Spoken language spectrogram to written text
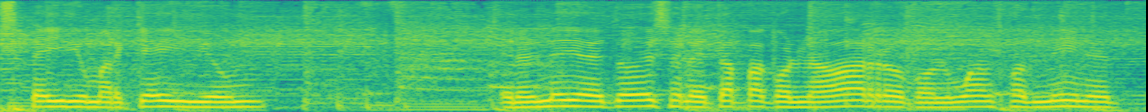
Stadium Arcadium. En el medio de todo eso la etapa con Navarro, con One Hot Minute,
